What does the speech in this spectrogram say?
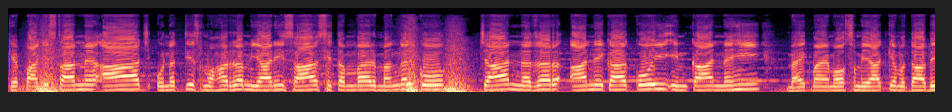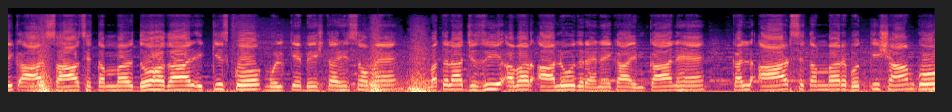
कि पाकिस्तान में आज उनतीस मुहर्रम, यानी सात सितंबर मंगल को चाँद नज़र आने का कोई इम्कान नहीं। महकमा मौसमियात के मुताबिक आज सात सितंबर 2021 को मुल्क के बेशतर हिस्सों में मतला जुजी अबर आलूद रहने का इम्कान है। कल आठ सितंबर बुध की शाम को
